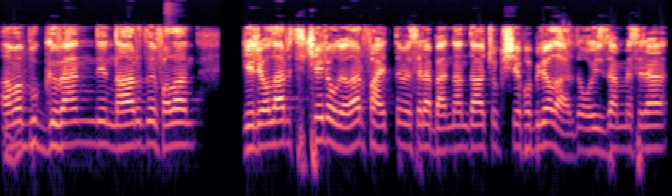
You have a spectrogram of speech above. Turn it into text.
Ama bu güvendi, nardı falan geliyorlar, scale oluyorlar. Fight'ta mesela benden daha çok iş yapabiliyorlardı. O yüzden mesela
